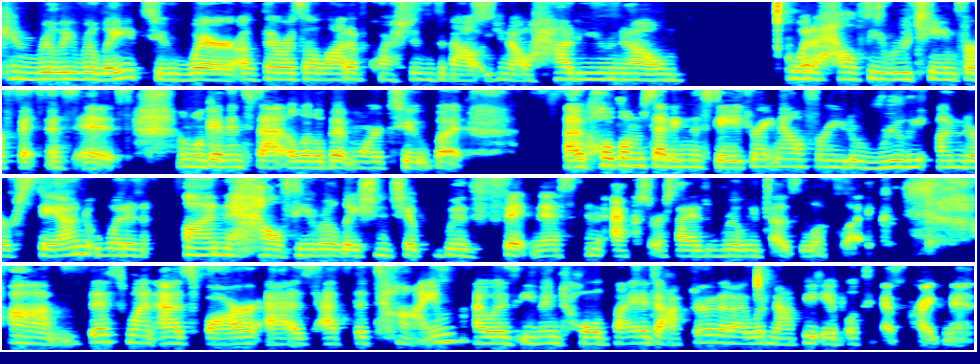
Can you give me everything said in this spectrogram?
can really relate to, where uh, there was a lot of questions about, you know, how do you know? what a healthy routine for fitness is. And we'll get into that a little bit more too. But I hope I'm setting the stage right now for you to really understand what an unhealthy relationship with fitness and exercise really does look like. Um, this went as far as at the time, I was even told by a doctor that I would not be able to get pregnant,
